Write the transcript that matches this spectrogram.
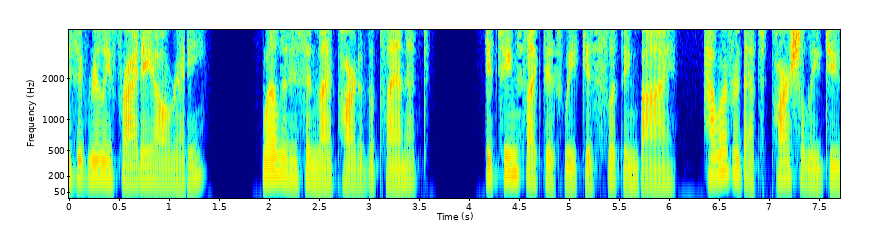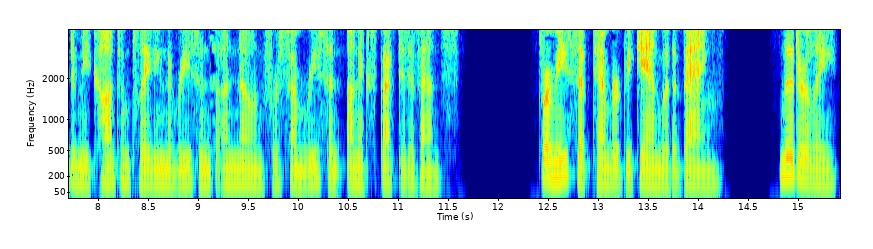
Is it really Friday already? Well, it is in my part of the planet. It seems like this week is slipping by, however, that's partially due to me contemplating the reasons unknown for some recent unexpected events. For me, September began with a bang. Literally,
